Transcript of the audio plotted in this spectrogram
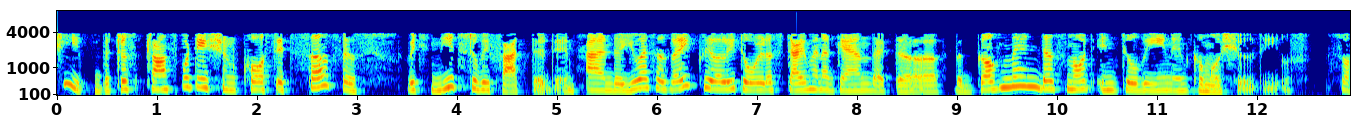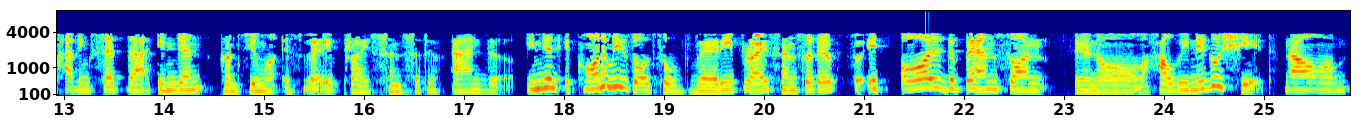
cheap. The tr- transportation cost itself is which needs to be factored in. And the US has very clearly told us time and again that uh, the government does not intervene in commercial deals. So having said that, Indian consumer is very price sensitive and Indian economy is also very price sensitive. So it all depends on you know, how we negotiate. Now, um,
